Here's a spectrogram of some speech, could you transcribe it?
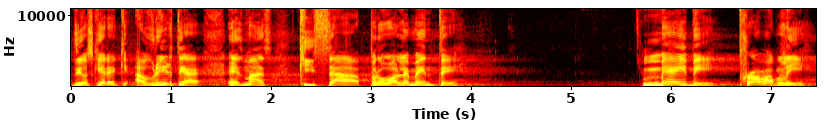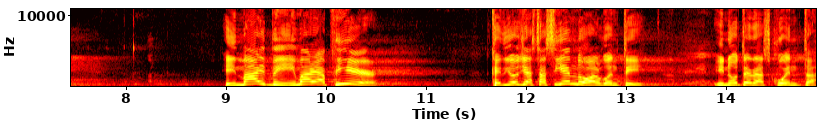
Dios quiere abrirte a... Es más, quizá, probablemente, maybe, probably, it might be, it might appear, que Dios ya está haciendo algo en ti y no te das cuenta.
